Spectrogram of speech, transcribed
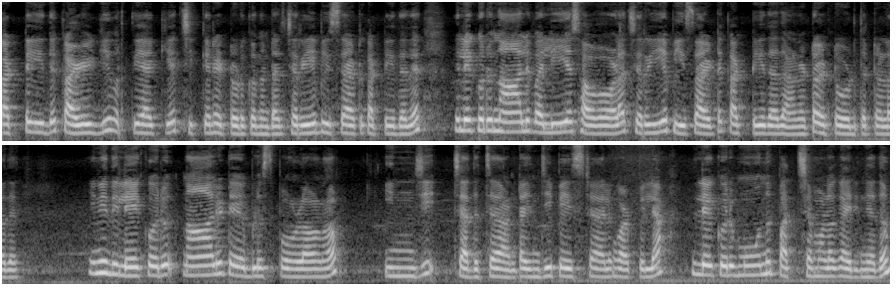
കട്ട് ചെയ്ത് കഴുകി വൃത്തിയാക്കിയ ചിക്കൻ ഇട്ട് കൊടുക്കുന്നുണ്ട്. ചെറിയ പീസായിട്ട് കട്ട് ചെയ്തത്. ഇതിലേക്കൊരു നാല് വലിയ സവോള ചെറിയ പീസായിട്ട് കട്ട് ചെയ്തതാണ് കേട്ടോ ഇട്ട് കൊടുത്തിട്ടുള്ളത്. ഇനി ഇതിലേക്കൊരു നാല് ടേബിൾ സ്പൂണോളം ഇഞ്ചി ചതച്ചതാണ് കേട്ടോ ഇഞ്ചി പേസ്റ്റ് ആയാലും കുഴപ്പമില്ല. ഇതിലേക്കൊരു മൂന്ന് പച്ചമുളക് അരിഞ്ഞതും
